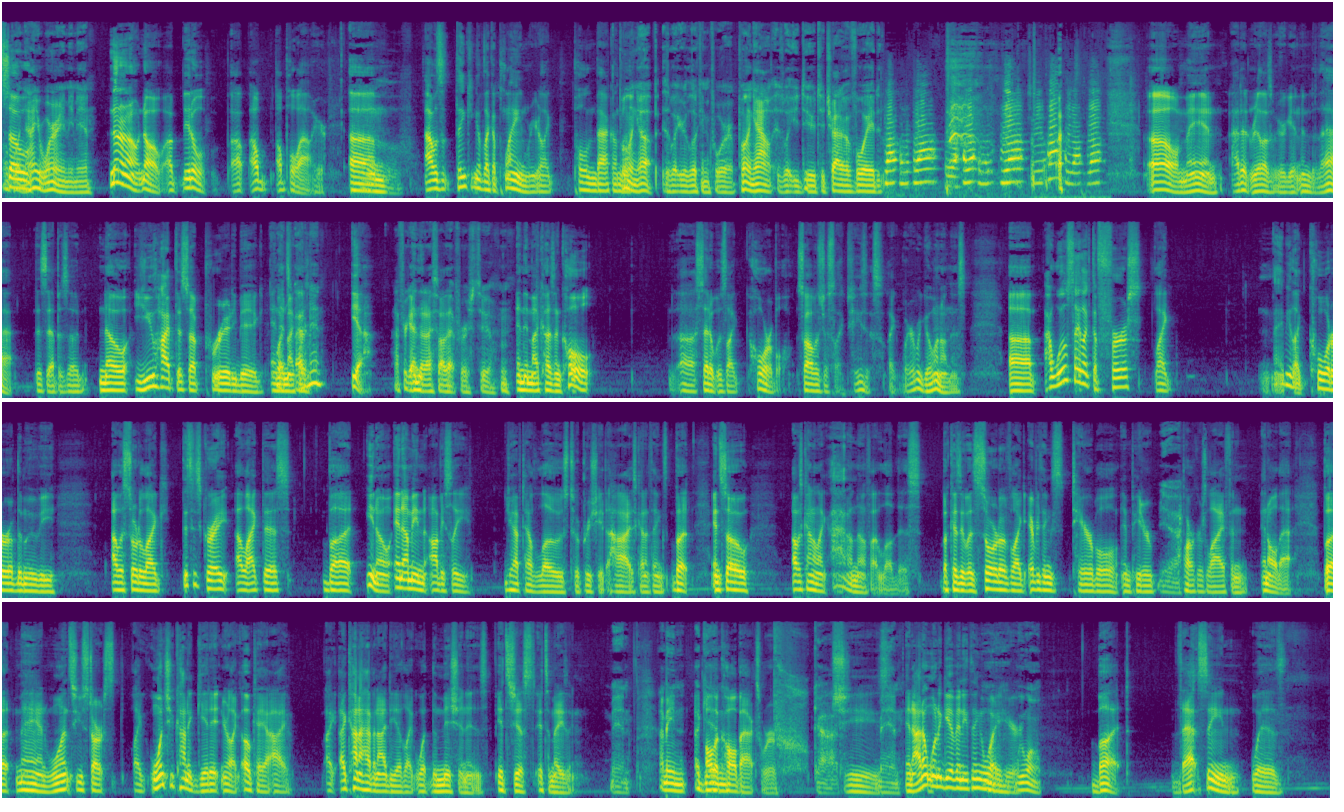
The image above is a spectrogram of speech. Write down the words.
so so. now you're worrying me man No, no, no, no. Uh, it'll. I'll, I'll. I'll pull out here. Um, I was thinking of like a plane where you're like pulling back on the pulling up is what you're looking for pulling out is what you do to try to avoid. Oh man, I didn't realize we were getting into that this episode. No, you hyped this up pretty big, and what, then my spider-man cousin. Yeah, I forgot that I saw that first too. Hmm. and then my cousin Cole uh, said it was like horrible. So I was just like, Jesus, like where are we going on this? Uh, I will say, like the first like maybe like quarter of the movie, I was sort of like, this is great. I like this, but you know, and I mean, obviously, you have to have lows to appreciate the highs, kind of things. But and so I was kind of like, I don't know if I love this because it was sort of like everything's terrible in Peter Yeah. Parker's life and and all that. But man, once you start like once you kind of get it and you're like, okay, I I, I kind of have an idea of like what the mission is. It's just it's amazing. Man, I mean, again, All the callbacks were God, jeez. man. And I don't want to give anything away here. we won't. But that scene with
